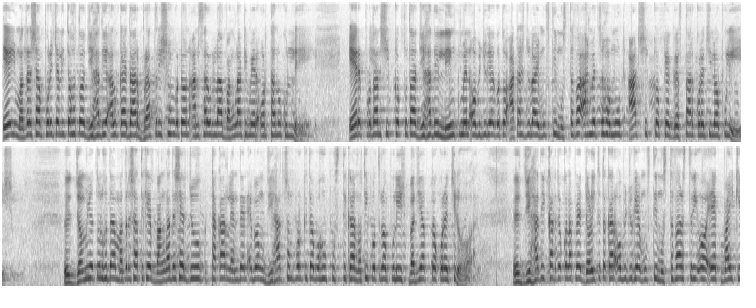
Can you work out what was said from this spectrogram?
এই মাদ্রাসা পরিচালিত হতো জিহাদি আল কায়দার ভ্রাতৃ সংগঠন আনসারুল্লাহ বাংলা টিমের অর্থানুকূল্যে। এর প্রধান শিক্ষক তথা জিহাদি লিঙ্কম্যান অভিযোগে গত আঠাশ জুলাই মুফতি মুস্তাফা আহমেদ সহ মোট আট শিক্ষককে গ্রেফতার করেছিল পুলিশ। জমিয়তুল হুদা মাদ্রাসা থেকে বাংলাদেশের যুগ, টাকার লেনদেন এবং জিহাদ সম্পর্কিত বহু পুস্তিকা, নথিপত্র পুলিশ বাজেয়াপ্ত করেছিল। জিহাদি কার্যকলাপে জড়িত থাকার অভিযোগে মুফতি মুস্তাফার স্ত্রী ও এক বাইকে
